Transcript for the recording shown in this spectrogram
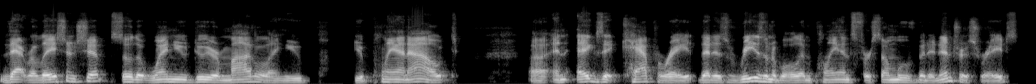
that relationship so that when you do your modeling you you plan out uh, an exit cap rate that is reasonable and plans for some movement in interest rates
